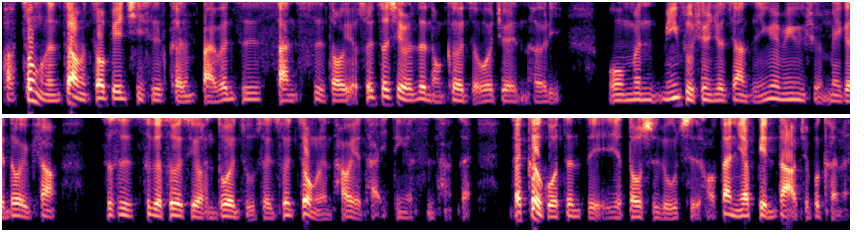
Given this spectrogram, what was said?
啊！这种人在我们周边其实可能百分之三四都有，所以这些人认同柯文哲，我会觉得很合理。我们民主选就这样子，因为民主选每个人都有票，就是这个社会是有很多人组成，所以这种人他会有他一定的市场在，在各国政治也也都是如此哈。但你要变大就不可能。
